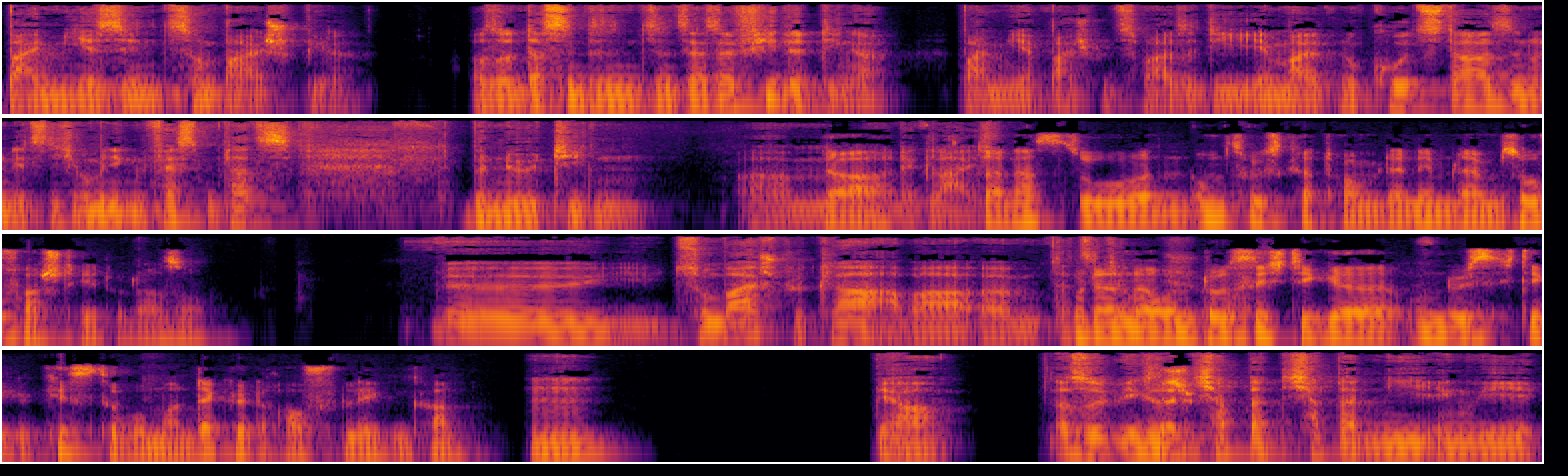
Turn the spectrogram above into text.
bei mir sind, zum Beispiel? Also das sind, sind sehr, sehr viele Dinge bei mir beispielsweise, die eben halt nur kurz da sind und jetzt nicht unbedingt einen festen Platz benötigen. Ähm, ja, dann hast du einen Umzugskarton, der neben deinem Sofa steht oder so. Äh, zum Beispiel, klar, aber ähm, oder eine undurchsichtige, undurchsichtige Kiste, wo man Deckel drauflegen kann. Mhm. Ja, also wie gesagt, ich habe da, ich habe da nie irgendwie,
